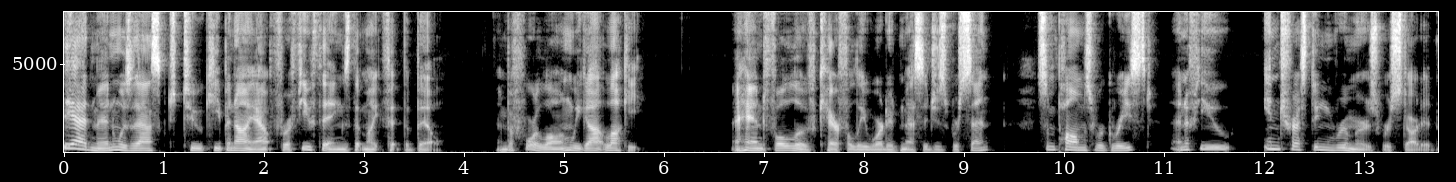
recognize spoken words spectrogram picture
The admin was asked to keep an eye out for a few things that might fit the bill, and before long we got lucky. A handful of carefully worded messages were sent, some palms were greased, and a few interesting rumors were started.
